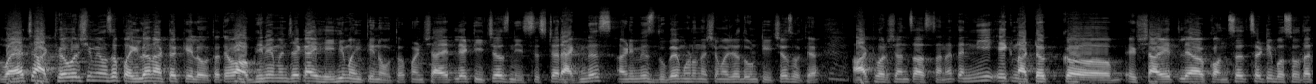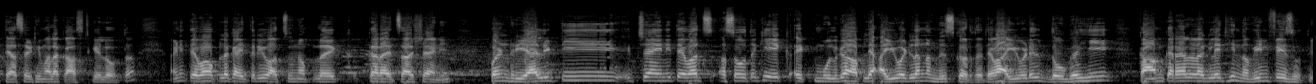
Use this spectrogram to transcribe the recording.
वयाच्या आठव्या वर्षी मी माझं पहिलं नाटक केलं होतं तेव्हा अभिनय म्हणजे काय हेही माहिती नव्हतं पण शाळेतल्या टीचर्सनी सिस्टर ॲग्नस आणि मिस दुबे म्हणून अशा माझ्या दोन टीचर्स होत्या आठ वर्षांचा असताना त्यांनी एक नाटक अं, एक शाळेतल्या कॉन्सर्टसाठी बसवतात त्यासाठी मला कास्ट केलं होतं. आणि तेव्हा आपलं काहीतरी वाचून आपलं एक करायचं अशा याने पण रियालिटीच्या याने तेव्हाच असं होतं की एक एक मुलगा आपल्या आई वडिलांना मिस करतो तेव्हा आई वडील दोघंही काम करायला लागलेत ही नवीन फेज होती.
